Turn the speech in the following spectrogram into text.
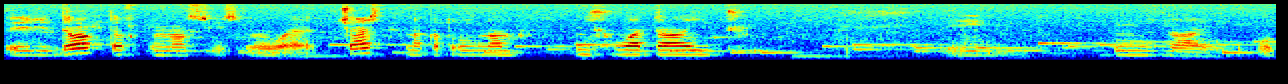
Редактор. У нас есть новая часть, на которую нам не хватает. И не знаю, вот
